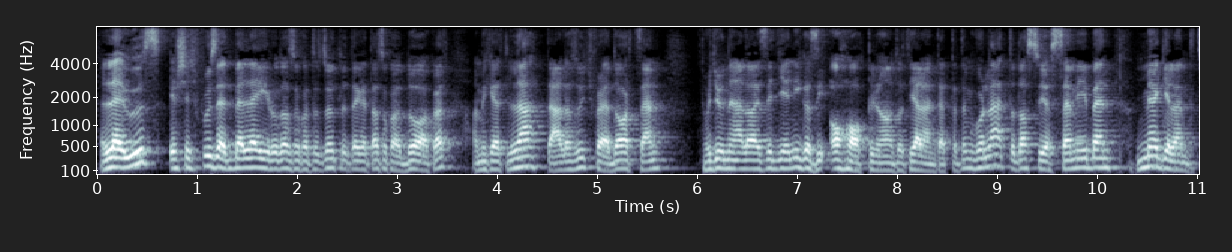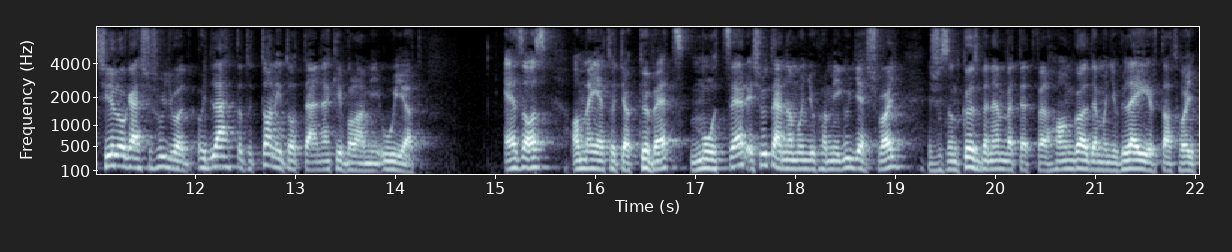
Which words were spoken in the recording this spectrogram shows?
leülsz, és egy füzetben leírod azokat az ötleteket, azokat a dolgokat, amiket láttál az ügyfeled arcán, hogy önálló ez egy ilyen igazi aha pillanatot jelentett. Tehát amikor láttad azt, hogy a szemében megjelent a csillogás, és úgy volt, hogy láttad, hogy tanítottál neki valami újat. Ez az, amelyet, hogyha követsz, módszer, és utána mondjuk, ha még ügyes vagy, és viszont közben nem vetett fel hanggal, de mondjuk leírtad, hogy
